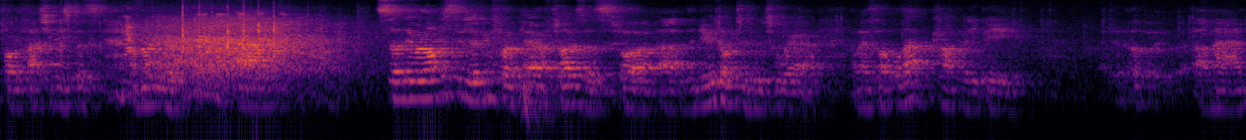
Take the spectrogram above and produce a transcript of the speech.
for the fashionistas. Not really. Uh, so they were obviously looking for a pair of trousers for uh, the new Doctor Who to wear. And I thought, well, that can't really be a, a man.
